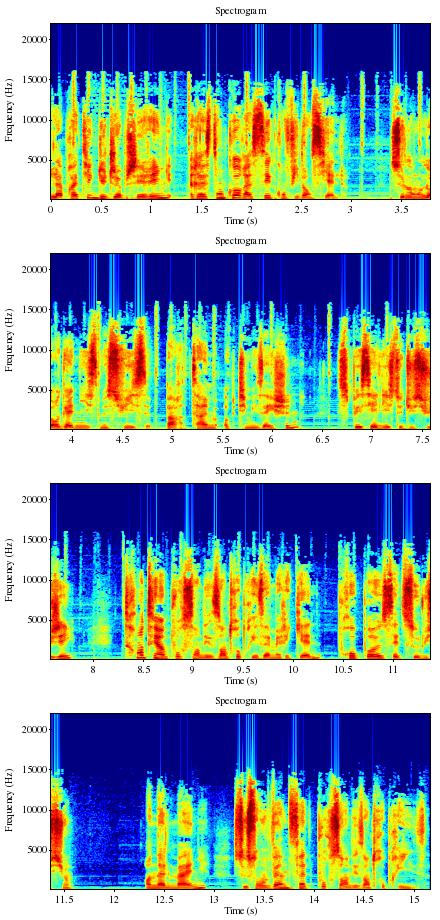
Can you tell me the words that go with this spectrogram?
La pratique du job sharing reste encore assez confidentielle. Selon l'organisme suisse Part-Time Optimization, spécialiste du sujet, 31% des entreprises américaines proposent cette solution. En Allemagne, ce sont 27% des entreprises,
